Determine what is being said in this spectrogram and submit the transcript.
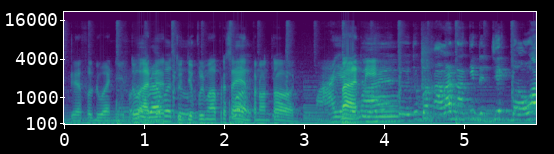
di level 2-nya itu Level ada berapa tuh? 75% penonton. Lumayan Nah, nih. itu, itu bakalan nanti The Jack bawa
